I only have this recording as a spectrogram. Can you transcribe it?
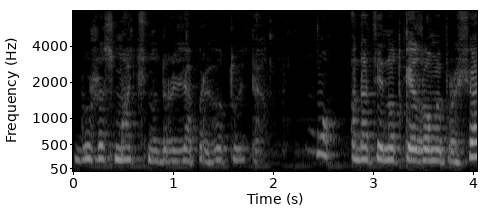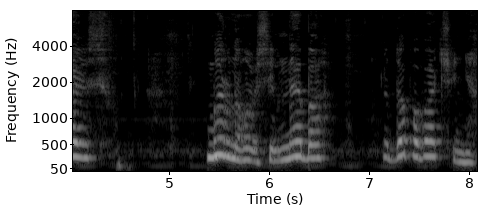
Дуже смачно, друзі, приготуйте. Ну, а на цій нотки я з вами прощаюсь. Мирного всім неба. До побачення.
